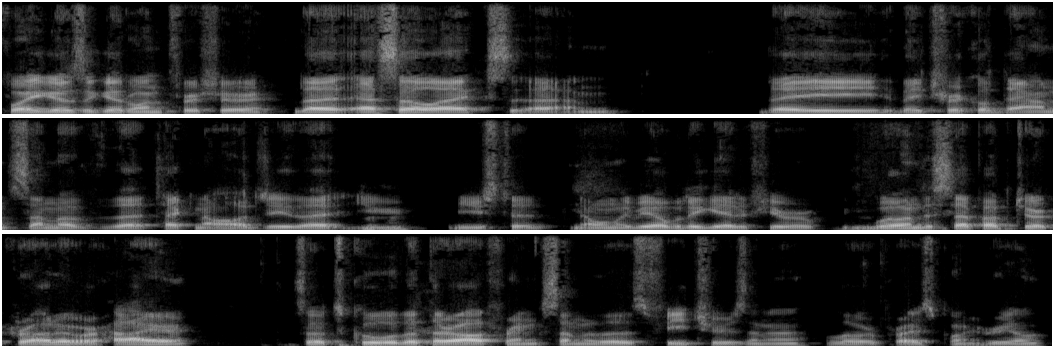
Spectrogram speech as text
Fuego is a good one for sure. The SLX, um, they they trickled down some of the technology that you used to only be able to get if you were willing to step up to a Curado or higher. So it's cool that they're offering some of those features in a lower price point reel.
